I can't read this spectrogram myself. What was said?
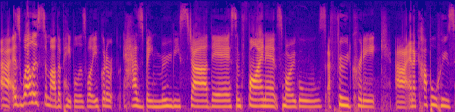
uh, as well as some other people as well. You've got a has been movie star there, some finance moguls, a food critic, uh, and a couple whose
